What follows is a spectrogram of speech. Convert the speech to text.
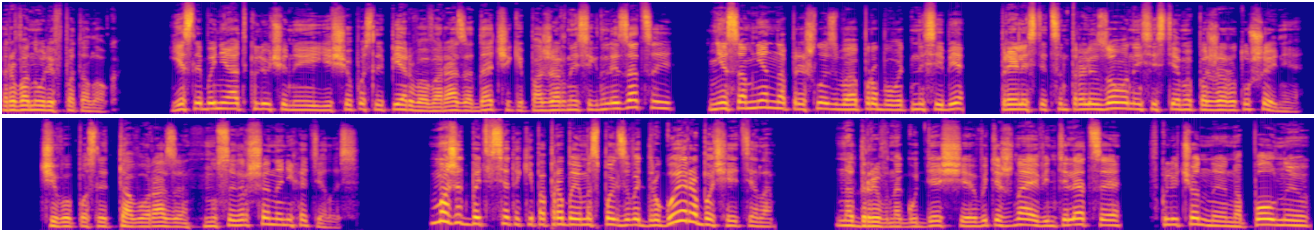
рванули в потолок. Если бы не отключенные еще после первого раза датчики пожарной сигнализации, несомненно, пришлось бы опробовать на себе прелести централизованной системы пожаротушения, чего после того раза ну совершенно не хотелось. «Может быть, все-таки попробуем использовать другое рабочее тело?» Надрывно гудящая вытяжная вентиляция, включенная на полную,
